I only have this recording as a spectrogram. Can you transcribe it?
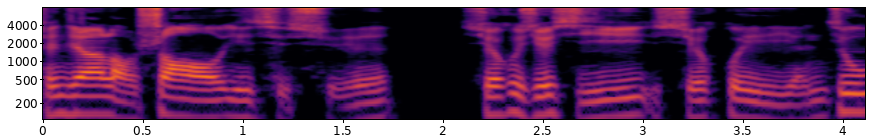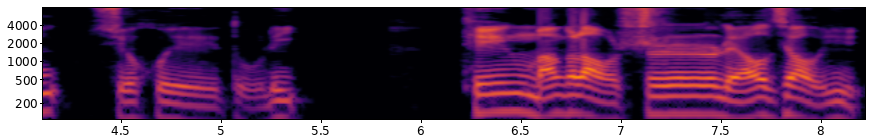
全家老少一起学，学会学习，学会研究，学会独立。听芒格老师聊教育，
